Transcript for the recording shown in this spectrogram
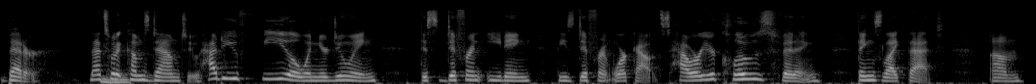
better. That's mm-hmm. what it comes down to. How do you feel when you're doing this different eating, these different workouts? How are your clothes fitting? Things like that. Um,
